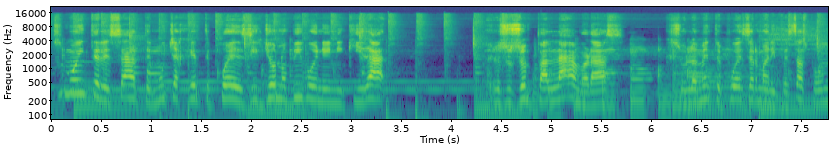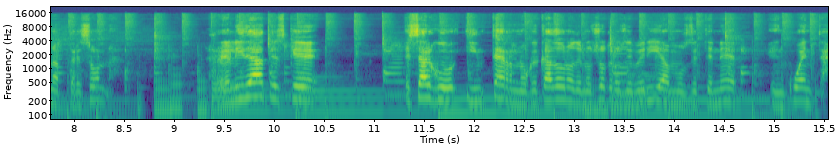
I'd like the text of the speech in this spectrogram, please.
Es muy interesante, mucha gente puede decir yo no vivo en iniquidad, pero eso son palabras que solamente pueden ser manifestadas por una persona. La realidad es que es algo interno que cada uno de nosotros deberíamos de tener en cuenta,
